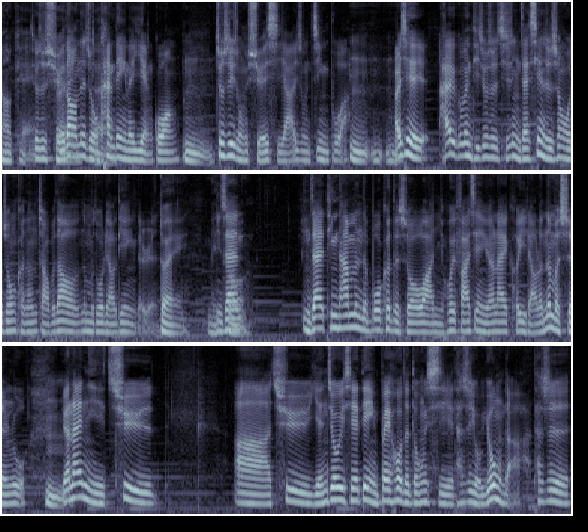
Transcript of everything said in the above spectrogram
，OK，就是学到那种看电影的眼光，嗯，就是一种学习啊，一种进步啊，嗯嗯嗯。而且还有一个问题就是，其实你在现实生活中可能找不到那么多聊电影的人，对，你在你在听他们的播客的时候哇，你会发现原来可以聊的那么深入，嗯，原来你去。啊，去研究一些电影背后的东西，它是有用的，它是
